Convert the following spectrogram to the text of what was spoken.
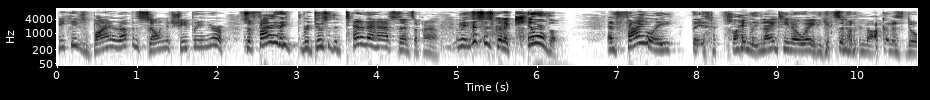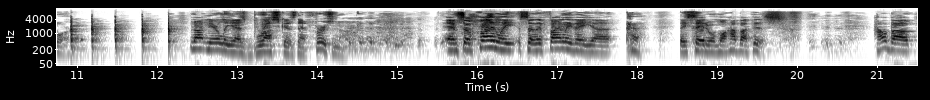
He keeps buying it up and selling it cheaply in Europe. So finally they reduce it to 10 and a half cents a pound. I mean, this is going to kill them. And finally, they, finally, 1908, he gets another knock on his door. Not nearly as brusque as that first knock. And so finally, so they finally they uh, they say to him, "Well, how about this? How about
